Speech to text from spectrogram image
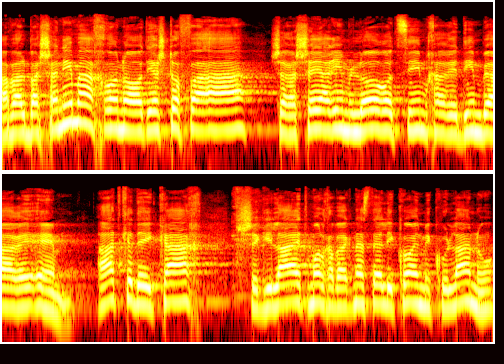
אבל בשנים האחרונות יש תופעה שראשי ערים לא רוצים חרדים בעריהם, עד כדי כך שגילה אתמול חבר הכנסת אלי כהן מכולנו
